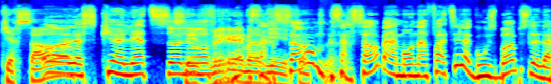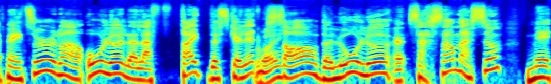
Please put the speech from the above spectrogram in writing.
qui ressort. Oh, le squelette, ça, C'est là. vraiment ça bien ressemble, fait, là. Ça ressemble à mon affaire. Tu sais, le Goosebumps, la peinture, là, en haut, là, la, la tête de squelette Ouais. qui sort de l'eau, là, euh, ça ressemble à ça, mais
